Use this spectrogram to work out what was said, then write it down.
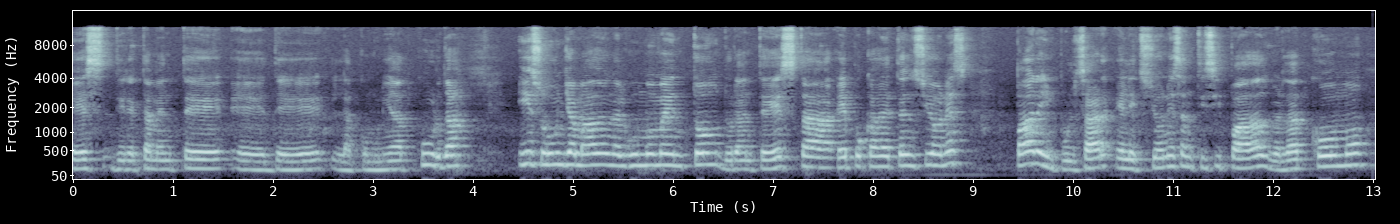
es directamente eh, de la comunidad kurda. Hizo un llamado en algún momento durante esta época de tensiones para impulsar elecciones anticipadas, ¿verdad? Como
